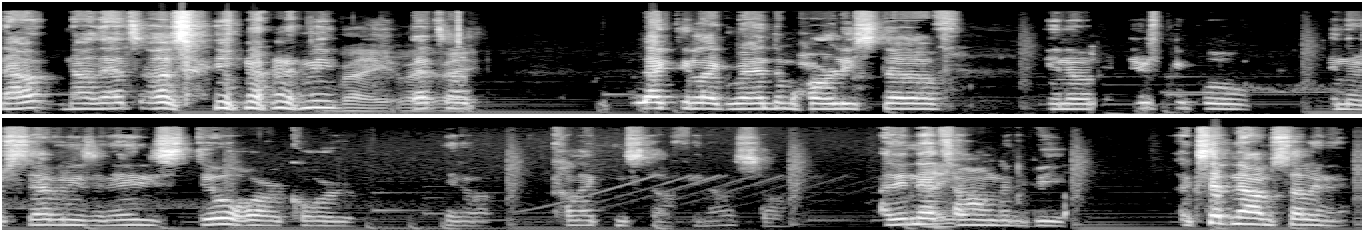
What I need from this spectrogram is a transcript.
Now, now that's us. You know what I mean? Right. Right. That's right. collecting like random Harley stuff. You know, there's people in their 70s and 80s still hardcore, you know, collecting stuff. You know, so I think that's I- how I'm gonna be. Except now I'm selling it.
